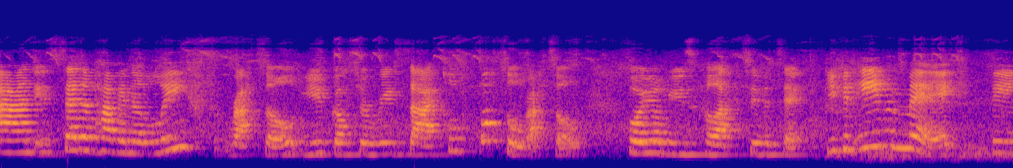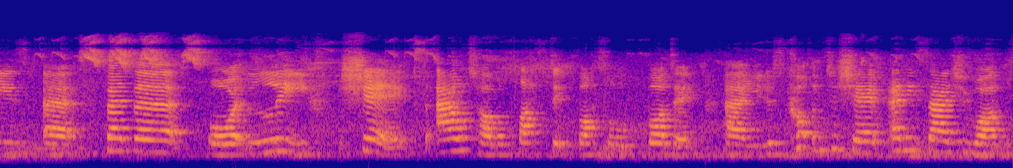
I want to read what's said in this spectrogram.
and instead of having a leaf rattle, you've got a recycled bottle rattle for your musical activity. You can even make these uh, feather or leaf shapes out of a plastic bottle body. Uh, you just cut them to shape any size you want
